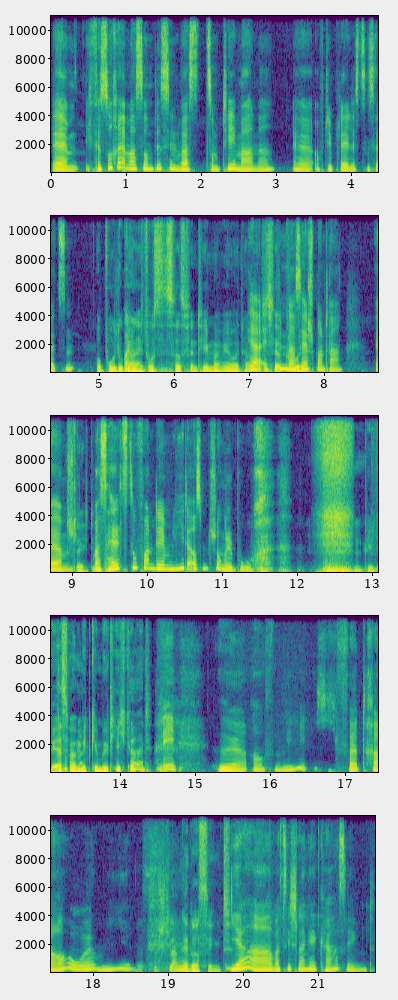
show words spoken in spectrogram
ähm, ich versuche immer so ein bisschen was zum Thema ne, äh, auf die Playlist zu setzen. Obwohl du Und- gar nicht wusstest, was für ein Thema wir heute haben. ja, ich bin da cool. sehr spontan. Ähm, was hältst du von dem Lied aus dem Dschungelbuch? Wie wäre es mal mit Gemütlichkeit? Nee. Hör auf mich, vertraue mir. Was die Schlange da singt. Ja, was die Schlange K singt.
